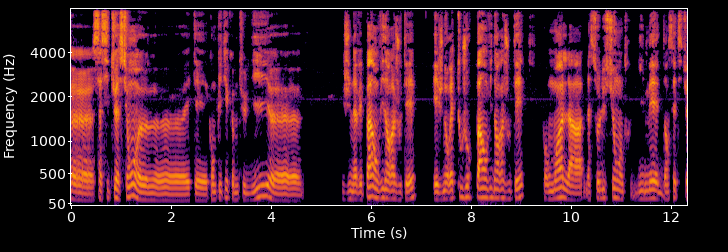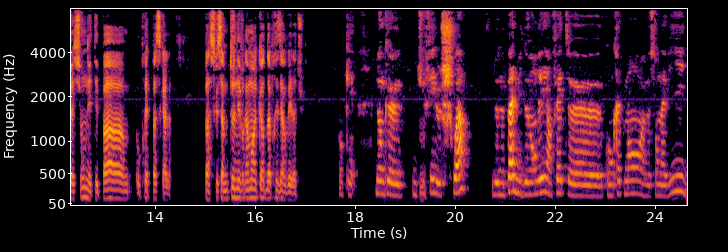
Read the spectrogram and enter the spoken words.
euh, sa situation euh, était compliquée comme tu le dis. Euh, je n'avais pas envie d'en rajouter et je n'aurais toujours pas envie d'en rajouter pour moi, la, la, solution, entre guillemets, dans cette situation n'était pas auprès de Pascal. Parce que ça me tenait vraiment à cœur de la préserver là-dessus. Ok. Donc, tu mm. fais le choix de ne pas lui demander, en fait, euh, concrètement euh, son avis,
